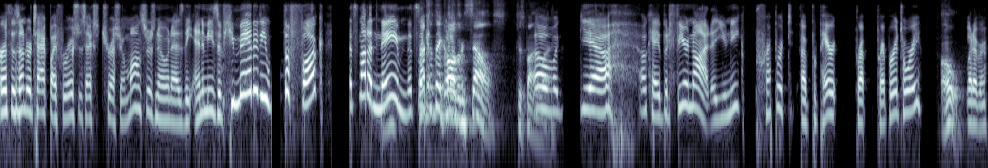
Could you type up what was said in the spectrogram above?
Earth is under attack by ferocious extraterrestrial monsters known as the enemies of humanity. What the fuck? That's not a name. That's, That's like what a- they call whatever. themselves, just by the Oh way. yeah. Okay, but fear not. A unique prepar- uh, prepare prep preparatory Oh, whatever.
